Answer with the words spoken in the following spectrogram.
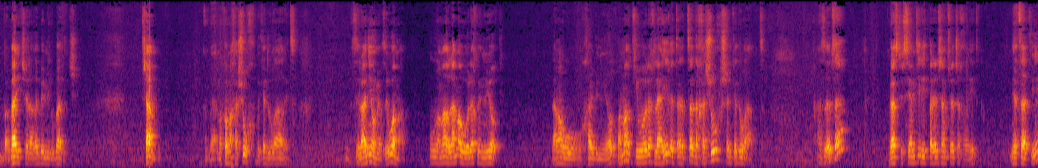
בבית של הרבי מלובביץ', שם, במקום החשוך בכדור הארץ. זה לא אני אומר, זה הוא אמר. הוא אמר למה הוא הולך לניו יורק. למה הוא חי בניו יורק? הוא אמר כי הוא הולך להאיר את הצד החשוך של כדור הארץ. אז בסדר. ואז כשסיימתי להתפלל שם תפילת שחרית, יצאתי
